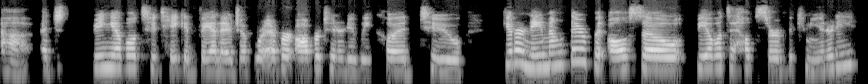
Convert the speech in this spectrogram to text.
Uh, and just being able to take advantage of whatever opportunity we could to get our name out there, but also be able to help serve the community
